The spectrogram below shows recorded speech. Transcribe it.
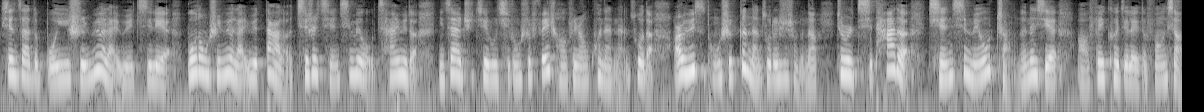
现在的博弈是越来越激烈，波动是越来越大了。其实前期没有参与的，你再去介入其中是非常非常困难难做的。而与此同时，更难做的是什么呢？就是其他的前期没有涨的那些啊非科技类的方向，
